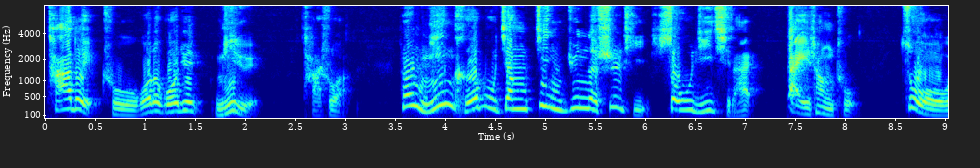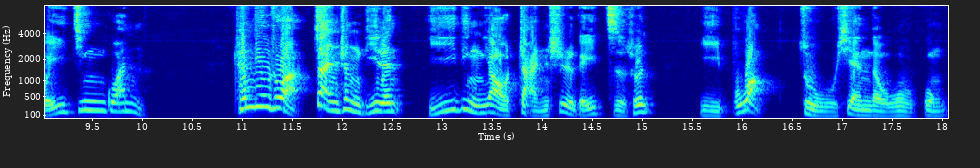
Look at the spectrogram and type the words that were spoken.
他对楚国的国君芈吕他说：“他说您何不将晋军的尸体收集起来，带上土，作为金冠呢？臣听说啊，战胜敌人一定要展示给子孙，以不忘。”祖先的武功，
